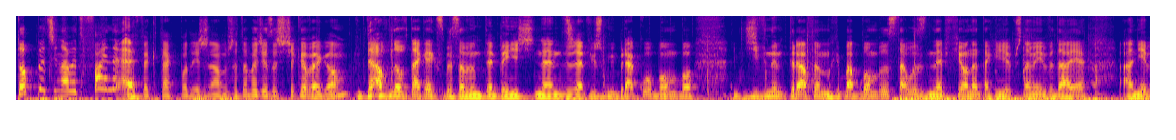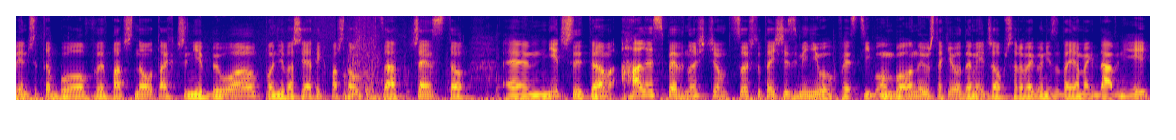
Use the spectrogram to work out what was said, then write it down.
to będzie nawet fajny efekt, tak podejrzewam, że to będzie coś ciekawego. Dawno w tak ekspresowym tempie nie ścinałem drzew, już mi brakło bomb, bo dziwnym trafem chyba bomby zostały znerfione, tak mi się przynajmniej wydaje, a nie wiem czy to było w patchnotach, czy nie było, ponieważ ja tych patchnotów za często em, nie czytam, ale z pewnością coś tutaj się zmieniło w kwestii bomb, bo one już takiego damage'a obszarowego nie zadają jak dawniej,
